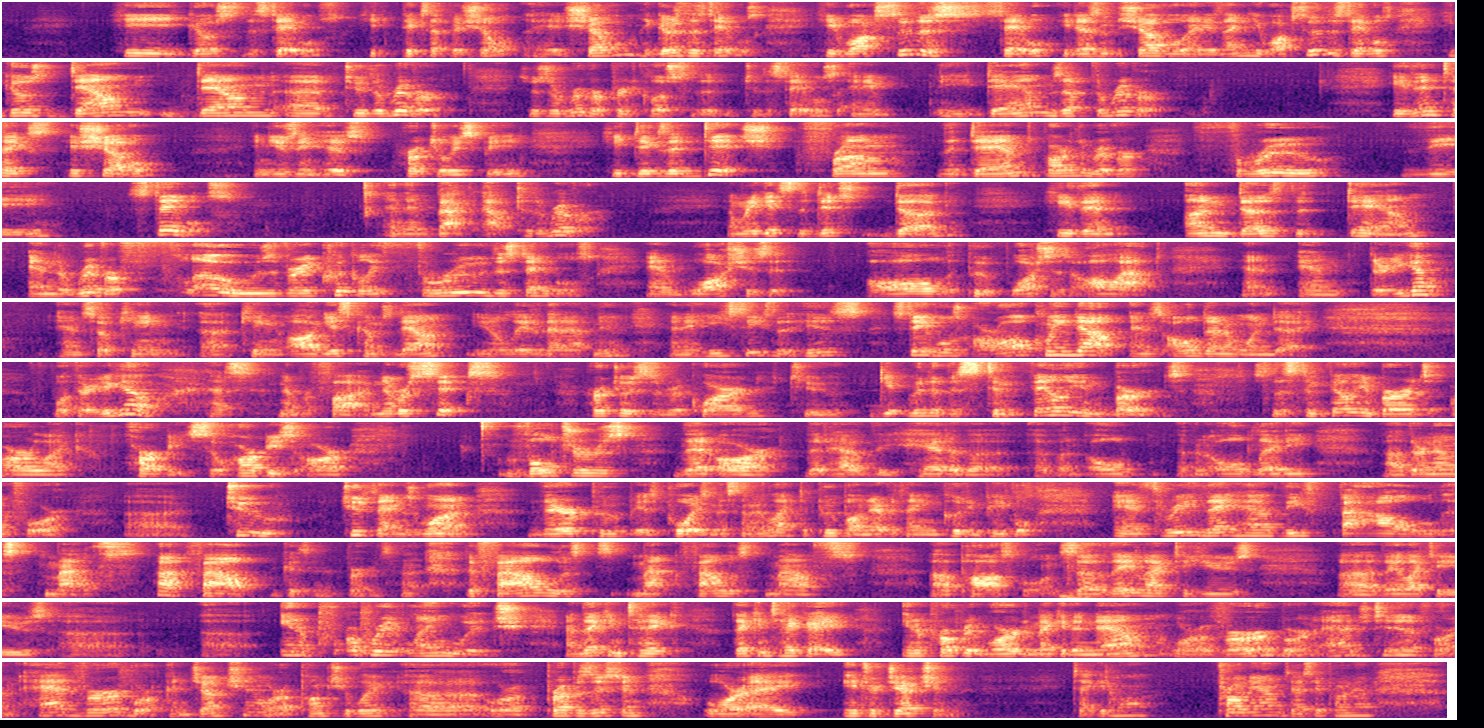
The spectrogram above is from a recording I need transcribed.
he goes to the stables. He picks up his shovel, his shovel. He goes to the stables. He walks through the stable. He doesn't shovel anything. He walks through the stables. He goes down down uh, to the river. So there's a river pretty close to the to the stables, and he he dams up the river. He then takes his shovel, and using his Hercules speed, he digs a ditch from the dammed part of the river through the stables and then back out to the river. And when he gets the ditch dug, he then undoes the dam and the river flows very quickly through the stables and washes it all the poop washes it all out and and there you go and so king uh, king Augeas comes down you know later that afternoon and he sees that his stables are all cleaned out and it's all done in one day well, there you go. That's number five. Number six, Hercules is required to get rid of the Stymphalian birds. So the Stymphalian birds are like harpies. So harpies are vultures that are that have the head of a of an old of an old lady. Uh, they're known for uh, two two things. One, their poop is poisonous, and they like to poop on everything, including people. And three, they have the foulest mouths. Ah, foul, because they're birds. The foulest, foulest mouths uh, possible. And so they like to use, uh, they like to use uh, uh, inappropriate language. And they can take, they can take a inappropriate word and make it a noun or a verb or an adjective or an adverb or a conjunction or a punctuate uh, or a preposition or a interjection. Did I get them all? Pronoun? Did I say pronoun?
